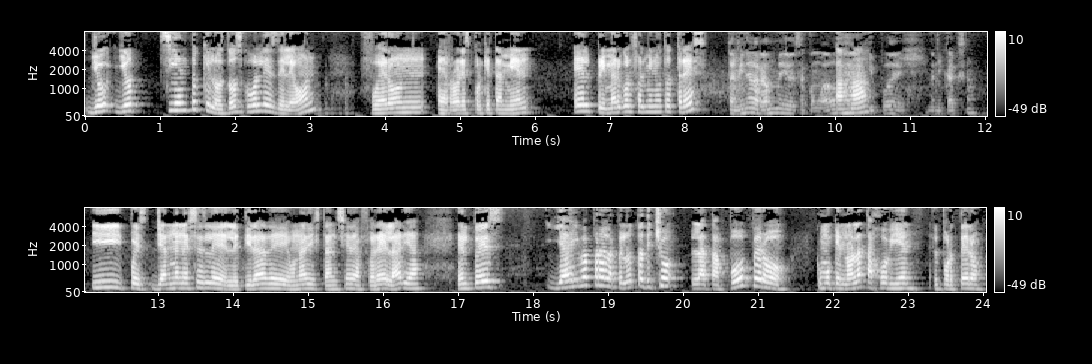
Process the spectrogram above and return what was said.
yo, yo siento que los dos goles de León fueron errores, porque también el primer gol fue al minuto 3. También agarraron medio desacomodados Ajá. al equipo de, de Necaxa. Y pues Jan Meneses le, le tira de una distancia de afuera del área. Entonces ya iba para la pelota. De hecho, la tapó, pero como que no la atajó bien el portero,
